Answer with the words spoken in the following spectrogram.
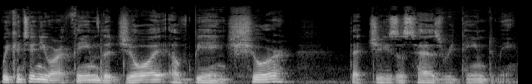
We continue our theme, the joy of being sure that Jesus has redeemed me.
